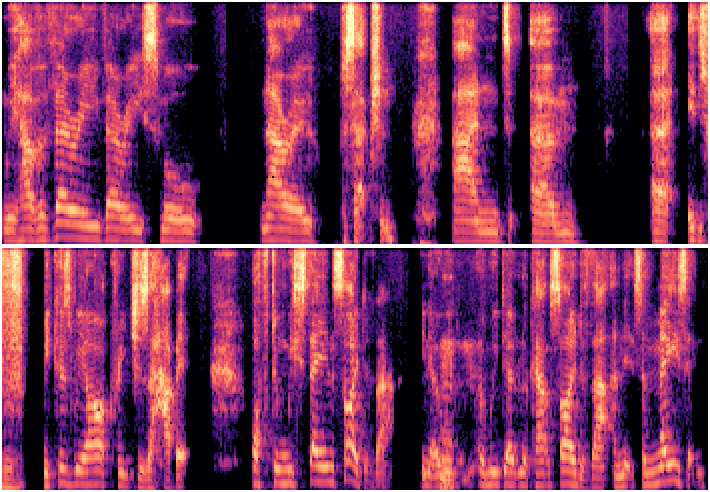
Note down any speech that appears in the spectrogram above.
We have a very, very small, narrow perception. And um, uh, it's because we are creatures of habit, often we stay inside of that, you know, mm. we, and we don't look outside of that. And it's amazing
